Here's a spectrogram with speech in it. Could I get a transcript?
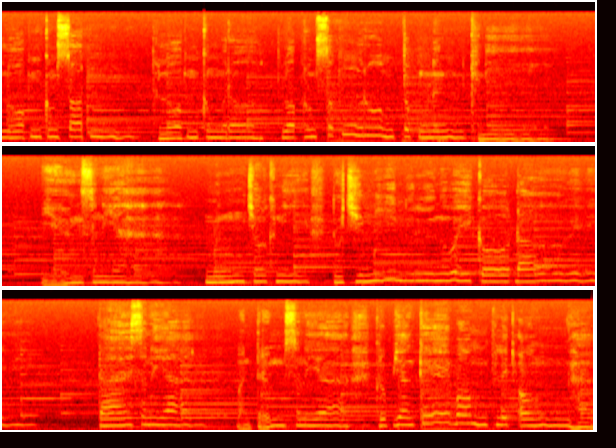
ធ្លាប់កំសត់ធ្លាប់កំរធ្លាប់រួមសុខរួមទុក្ខនឹងគ្នាយើងសន្យាមិនចោលគ្នាទោះជាមានរឿងអ្វីក៏ដោយតែសន្យាបានត្រឹមសន្យា គ្រប់យ៉ាងគេបំភ្លេចអងហើ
